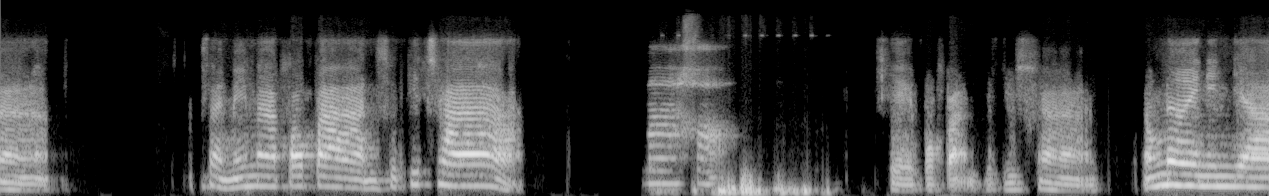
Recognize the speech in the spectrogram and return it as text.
มาน้ำใสไม่มาปอปานสุทธิชามาค่ะ โอเคปอปานสุทธิชา น้องเนยนินยา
